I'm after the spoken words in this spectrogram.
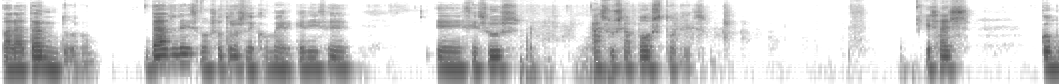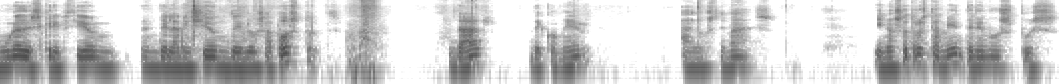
para tanto, ¿no? dadles vosotros de comer, que dice eh, Jesús a sus apóstoles. Esa es como una descripción de la misión de los apóstoles. Dar de comer a los demás. Y nosotros también tenemos pues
